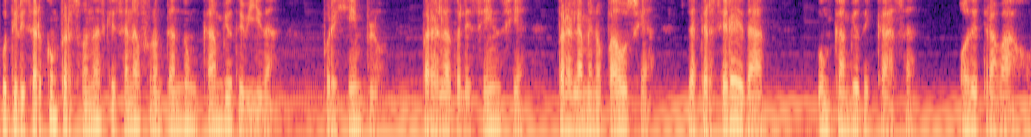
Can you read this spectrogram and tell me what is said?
utilizar con personas que están afrontando un cambio de vida, por ejemplo, para la adolescencia, para la menopausia, la tercera edad, un cambio de casa o de trabajo.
